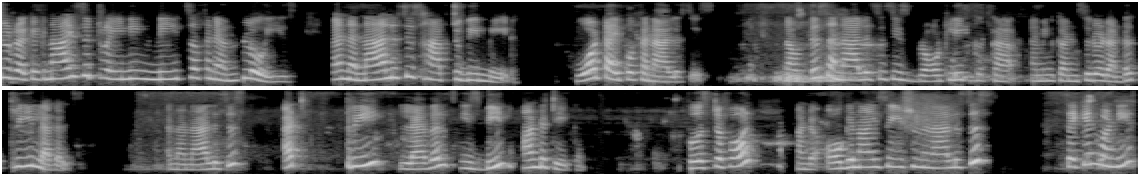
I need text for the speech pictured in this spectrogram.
to recognize the training needs of an employees, an analysis have to be made. What type of analysis? Now, this analysis is broadly, I mean, considered under three levels. An analysis at three levels is being undertaken. First of all, under organization analysis. Second one is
